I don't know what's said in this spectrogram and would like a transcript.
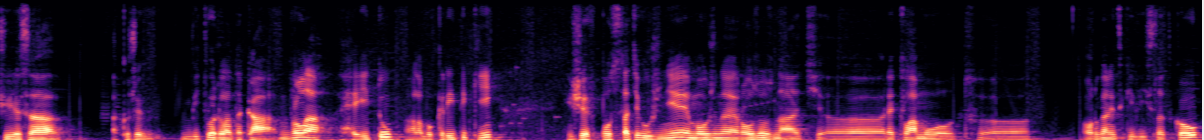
Čiže sa akože vytvorila taká vlna hejtu alebo kritiky, že v podstate už nie je možné rozoznať uh, reklamu od uh, organických výsledkov,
